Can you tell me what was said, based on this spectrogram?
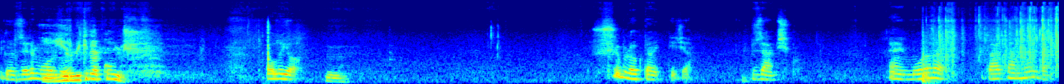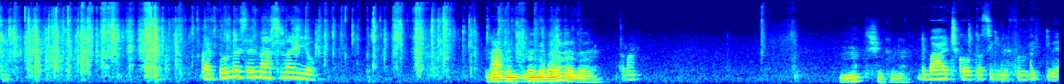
Gözlerim orada 22 dakika olmuş. oluyor. Hı. Şu bloktan ekleyeceğim. Güzelmiş bu. Yani mora da zaten mor da. Bak bunu da senin aslına yiyorum. Biraz da, biraz da bana ver bari. Tamam. Hı, teşekkürler. Dubai çikolatası gibi fındık gibi.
